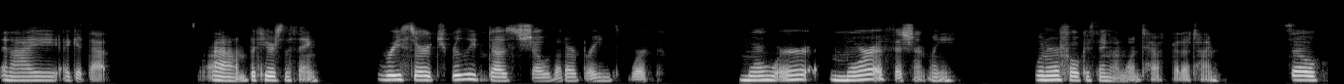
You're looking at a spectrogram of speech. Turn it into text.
And I I get that. Um, but here's the thing. Research really does show that our brains work more more efficiently when we're focusing on one task at a time. So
